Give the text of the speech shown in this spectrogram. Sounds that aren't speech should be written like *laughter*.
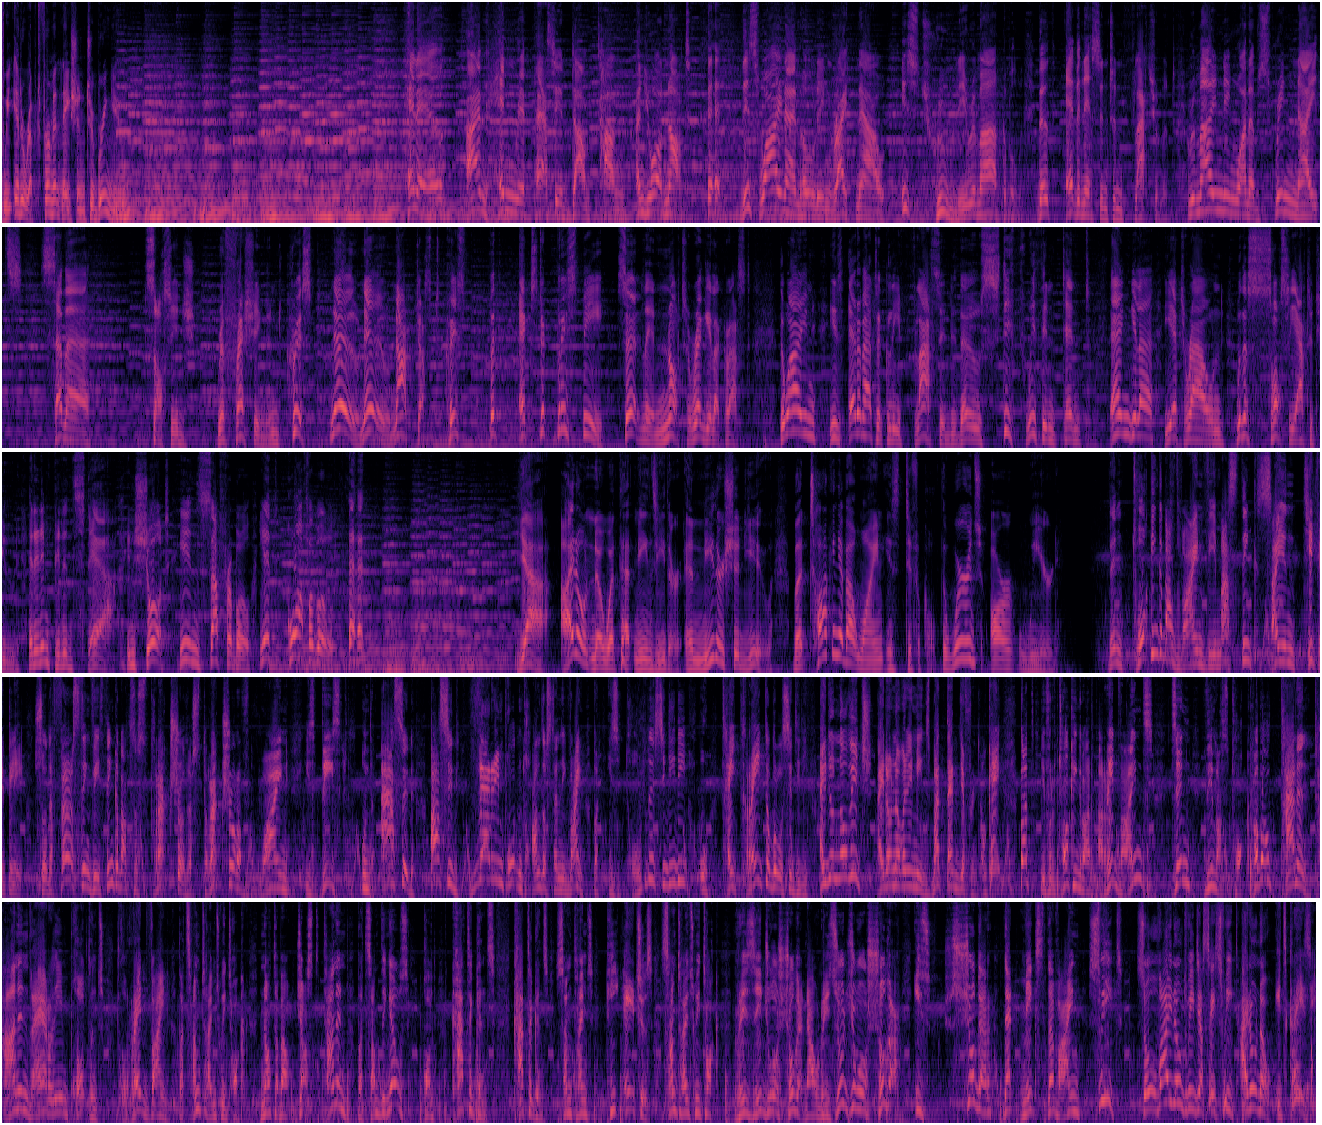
We interrupt Ferment Nation to bring you. Hello, I'm Henry Percy Dovetongue, and you're not. *laughs* this wine I'm holding right now is truly remarkable, both evanescent and flatulent, reminding one of spring nights, summer sausage, refreshing and crisp. No, no, not just crisp, extra crispy. Certainly not regular crust. The wine is aromatically flaccid, though stiff with intent, angular yet round, with a saucy attitude and an impudent stare. In short, insufferable yet quaffable. *laughs* Yeah, I don't know what that means either, and neither should you. But talking about wine is difficult. The words are weird. When talking about wine, we must think scientifically. So the first thing we think about the structure. The structure of wine is based on acid. Acid, very important to understanding wine. But is it total acidity or titratable acidity? I don't know which. I don't know what it means, but they're different, okay? But if we're talking about red wines, then we must talk about tannin. Tannin, very important to red wine. But sometimes we talk not about just tannin, but something else called catechins. Catechins, sometimes pHs. Sometimes we talk residual sugar. Now, residual sugar is sugar that makes the wine sweet. So why don't we just say sweet? I don't know. It's crazy.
